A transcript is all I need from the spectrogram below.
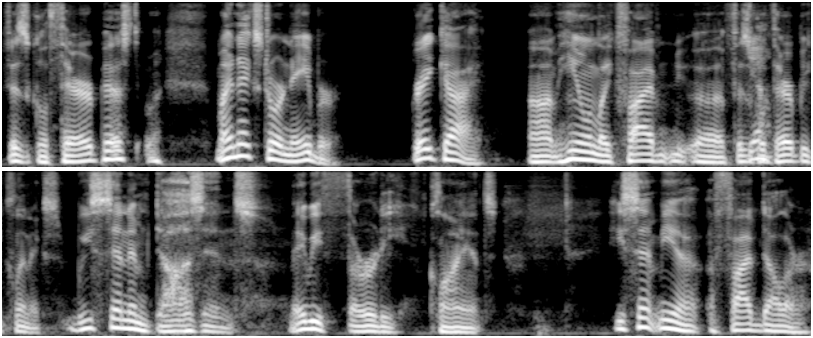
physical therapists. My next door neighbor great guy. Um, he owned like five uh, physical Yeah. therapy clinics. We sent him dozens maybe 30 clients. He sent me a, a five dollar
